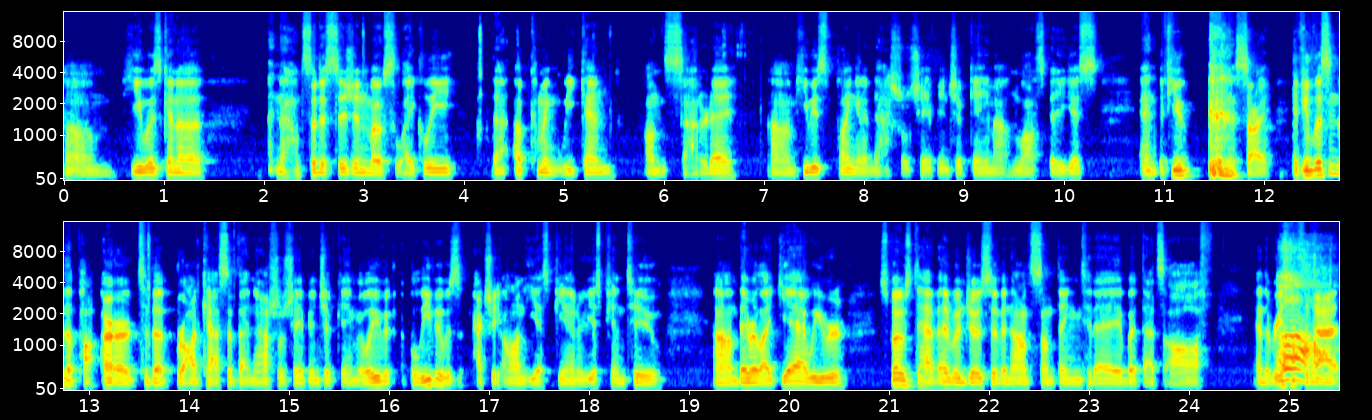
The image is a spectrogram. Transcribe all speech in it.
Um, he was gonna announce the decision most likely that upcoming weekend on Saturday. Um, he was playing in a national championship game out in Las Vegas and if you, sorry, if you listen to the or to the broadcast of that national championship game, I believe I believe it was actually on ESPN or ESPN two. Um, they were like, "Yeah, we were supposed to have Edwin Joseph announce something today, but that's off." And the reason oh, for that,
